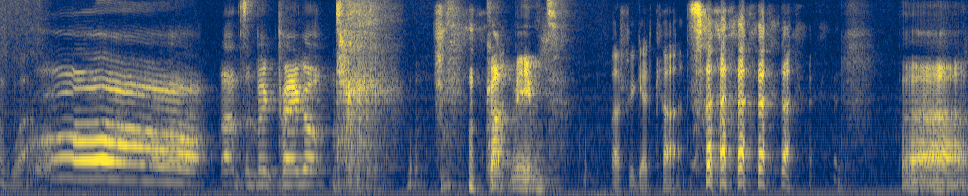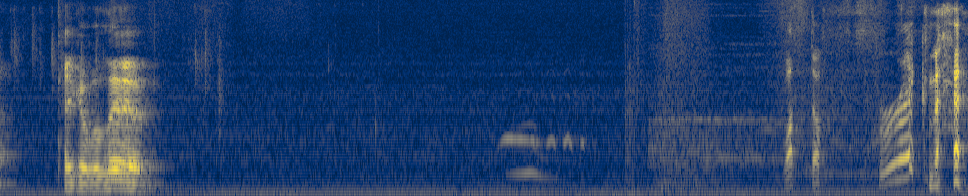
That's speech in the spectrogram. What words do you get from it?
Oh, wow. Oh, that's a big peggle. Cut memed. But we get cuts. Ah, Pego will live. what the frick, man?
